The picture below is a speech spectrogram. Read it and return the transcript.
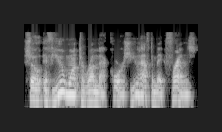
So if you want to run that course, you have to make friends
